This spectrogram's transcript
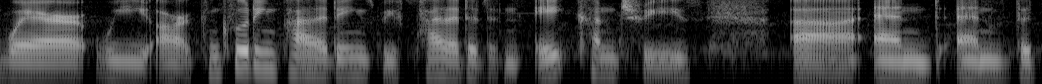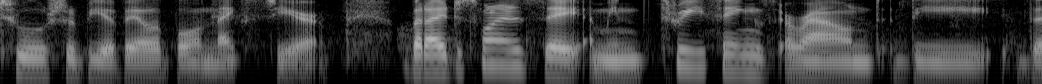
where we are concluding pilotings. We've piloted in eight countries, uh, and and the tool should be available next year. But I just wanted to say, I mean, three things around the the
